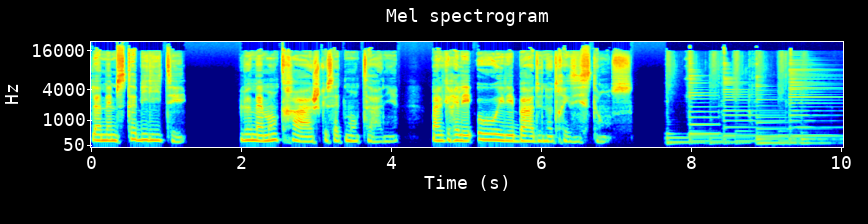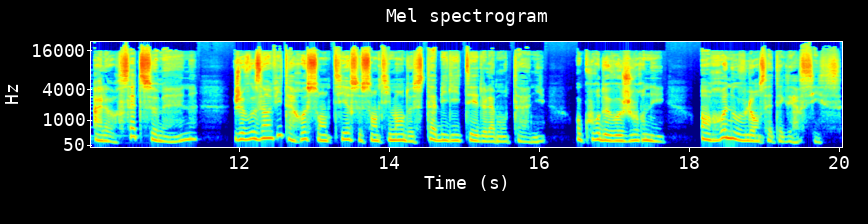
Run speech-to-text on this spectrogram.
la même stabilité, le même ancrage que cette montagne, malgré les hauts et les bas de notre existence. Alors cette semaine, je vous invite à ressentir ce sentiment de stabilité de la montagne au cours de vos journées en renouvelant cet exercice.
